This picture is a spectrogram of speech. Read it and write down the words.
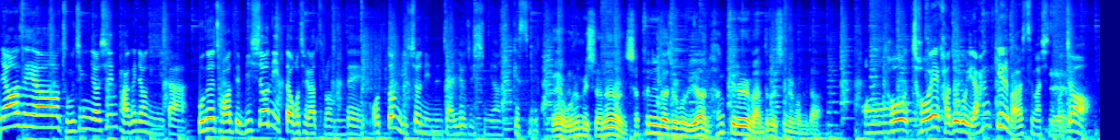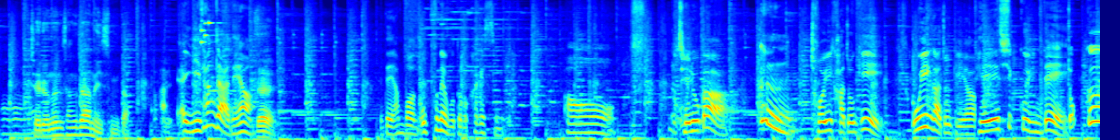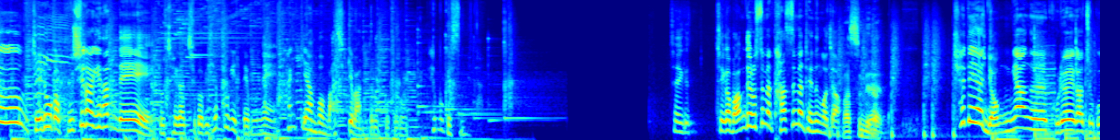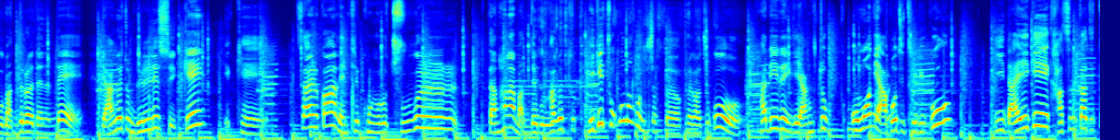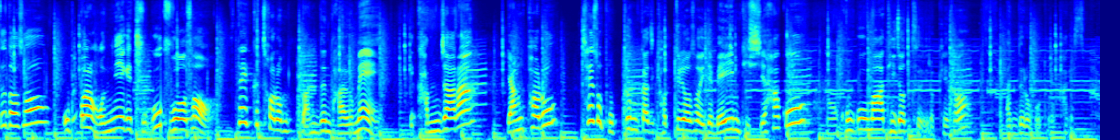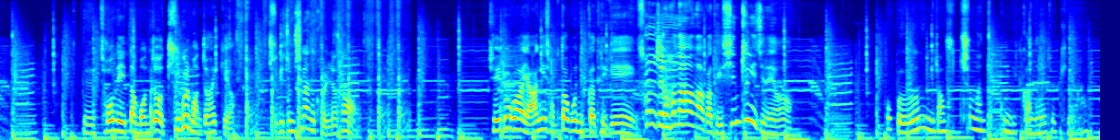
안녕하세요. 종직여신 박은영입니다. 오늘 저한테 미션이 있다고 제가 들었는데 어떤 미션이 있는지 알려주시면 좋겠습니다. 네, 오늘 미션은 셰프님 가족을 위한 한 끼를 만들어 주시는 겁니다. 저, 저의 가족을 위한 한 끼를 말씀하시는 네. 거죠? 어, 재료는 상자 안에 있습니다. 아, 이 상자 안에요? 네, 네, 한번 오픈해 보도록 하겠습니다. 어, 재료가 저희 가족이 5인 가족이에요. 대식구인데 조금 재료가 부실하긴 한데 또 제가 직업이 셰프기 때문에 한 끼 한번 맛있게 만들어 보도록 해보겠습니다. 자, 제가 마음대로 쓰면 다 쓰면 되는 거죠? 맞습니다. 네. 최대한 영양을 고려해가지고 만들어야 되는데 양을 좀 늘릴 수 있게 이렇게 쌀과 렌틸 콩으로 죽을 일단 하나 만들고 닭을 또 되게 조그만 거 주셨어요. 그래가지고 다리를 이제 양쪽 어머니 아버지 드리고 이 날개 가슴까지 뜯어서 오빠랑 언니에게 주고 구워서 스테이크처럼 만든 다음에 이 감자랑 양파로 채소 볶음까지 곁들여서 이제 메인 디시 하고 어, 고구마 디저트 이렇게 해서 만들어 보도록 하겠습니다. 네, 저는 일단 먼저 죽을 먼저 할게요. 죽이 좀 시간이 걸려서 재료가 양이 적다 보니까 되게 손질 하나하나가 되게 신중해지네요. 소금이랑 후추만 조금 밑간을 해줄게요.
